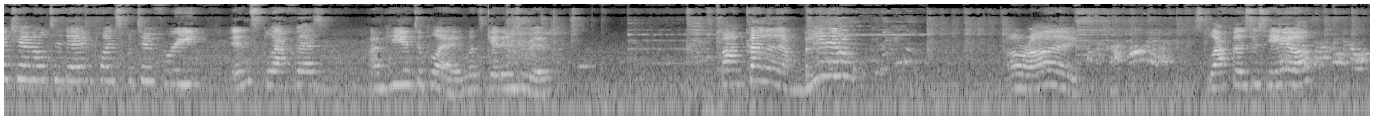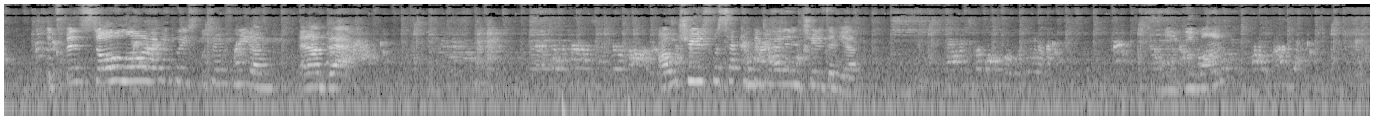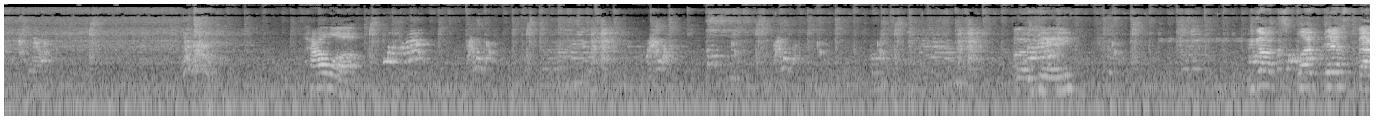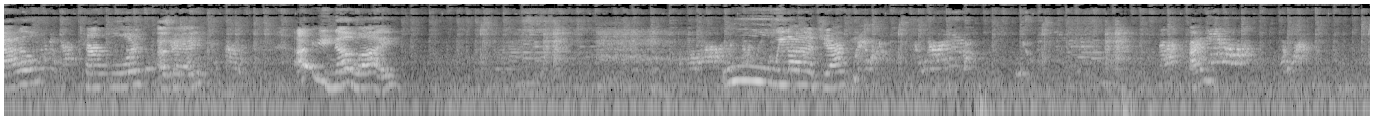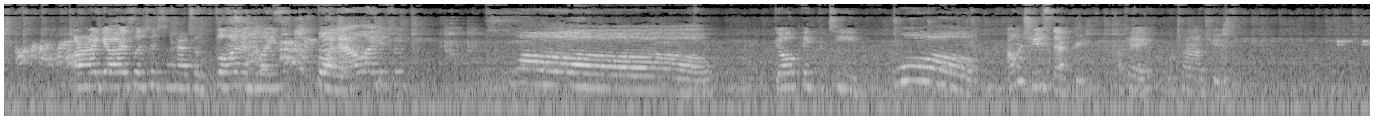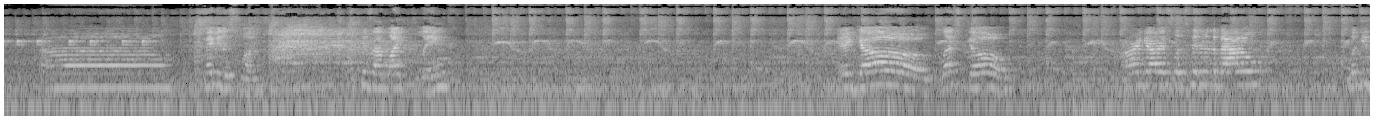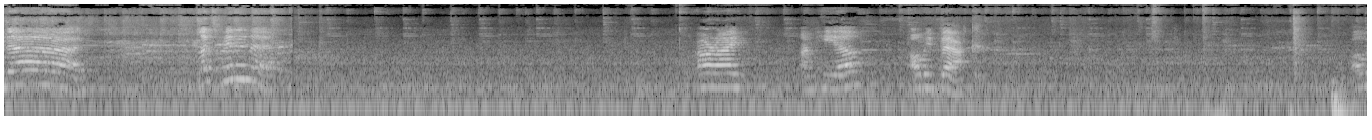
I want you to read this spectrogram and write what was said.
my channel. Today I'm playing Splatoon 3 in Splatfest. I'm here to play. Let's get into it. Alright. Splatfest is here. It's been so long I haven't played Splatoon 3 um, and I'm back. I'll choose for second because I didn't choose them yet. Sneaky one. Power. Okay. We got Splatfest Battle. Turf Wars. Okay. I don't even know why. We a Alright guys, let's just have some fun and play for now, I guess. Whoa! Go pick the team. Whoa! I'm gonna choose Zachary. Okay, which one I'll choose? Um, maybe this one. Because I like Link. There you go. Let's go. Alright guys, let's hit him in the battle. Look at that. Let's hit in there. Alright, I'm here. I'll be back.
